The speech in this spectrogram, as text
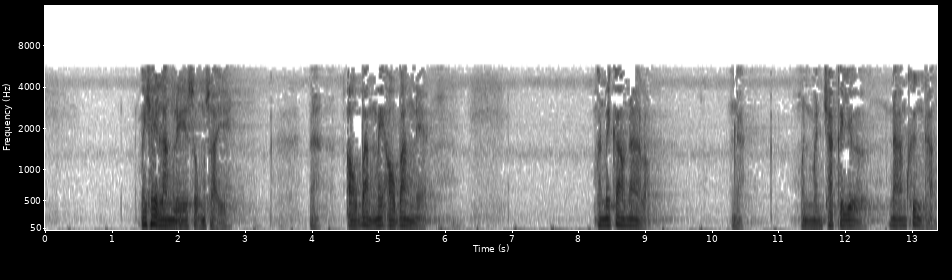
ำไม่ใช่ลังเลสงสัยนะเอาบ้างไม่เอาบ้างเนี่ย มันไม่ก้าวหน้าหรอกนะมันเหมือนชักกระเยอะน้ำครึ่งถัง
